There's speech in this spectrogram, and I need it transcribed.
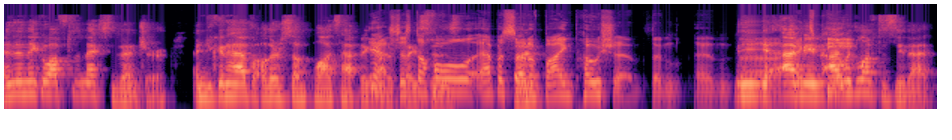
and then they go off to the next adventure and you can have other subplots happening yeah, other it's just places. a whole episode but- of buying potions and and uh, Yeah, I mean, I would love to see that.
